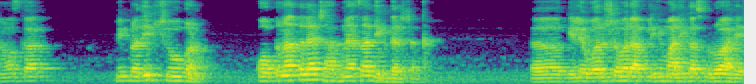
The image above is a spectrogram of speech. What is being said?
नमस्कार. मी प्रदीप शिवगण कोकणातल्या झाकण्याचा दिग्दर्शक. गेले वर्षभर आपली ही मालिका सुरू आहे.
